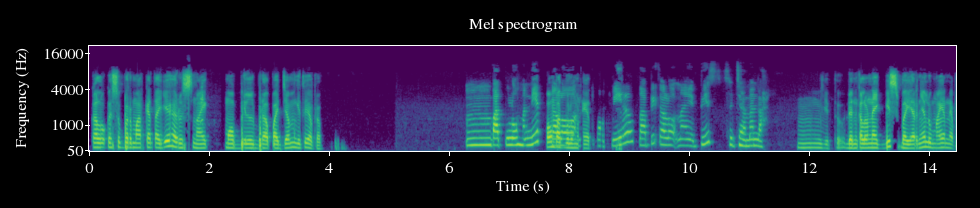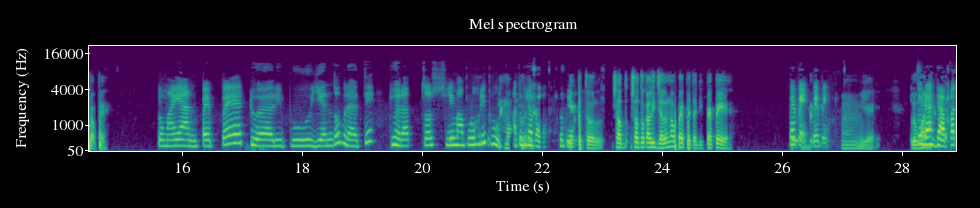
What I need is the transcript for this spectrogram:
kalau ke supermarket aja harus naik mobil berapa jam gitu ya, Prab? Hmm, 40 menit Oh, kalau 40 menit. naik mobil tapi kalau naik bis sejaman lah Hmm, gitu. Dan kalau naik bis bayarnya lumayan ya, Prab ya? lumayan PP 2000 yen tuh berarti 250 ribu 50 atau berapa ya Iya, rupiah betul. Satu, satu kali jalan apa PP tadi? PP ya? PP PP Hmm, iya. itu Lumayan. udah dapat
